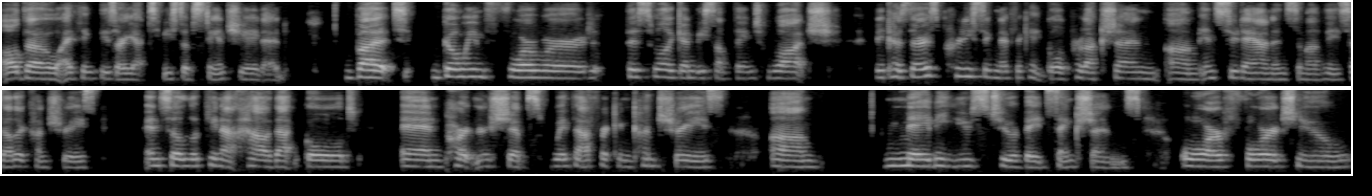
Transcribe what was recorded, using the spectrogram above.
although I think these are yet to be substantiated. But going forward, this will again be something to watch because there is pretty significant gold production um, in Sudan and some of these other countries. And so looking at how that gold and partnerships with African countries um, may be used to evade sanctions or forge new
